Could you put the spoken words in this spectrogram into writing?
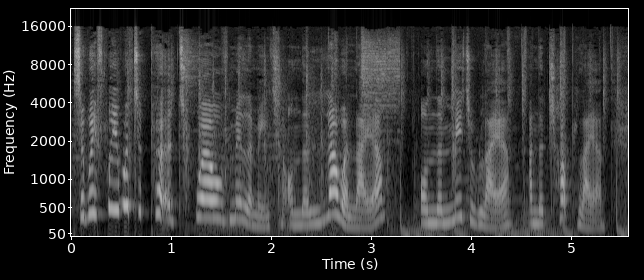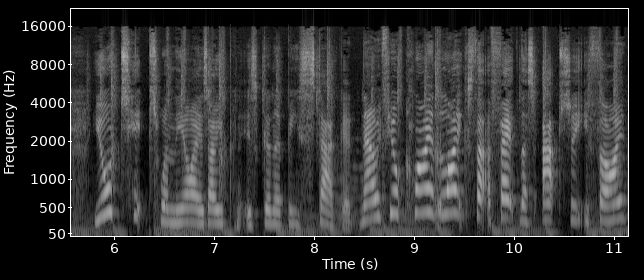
So if we were to put a 12 millimeter on the lower layer, on the middle layer and the top layer, your tips when the eye is open is going to be staggered. Now if your client likes that effect, that's absolutely fine.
